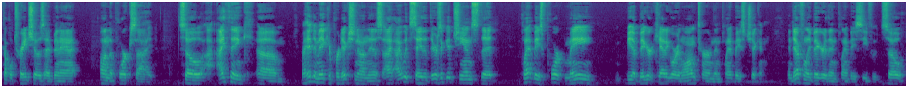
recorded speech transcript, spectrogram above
couple trade shows I've been at on the pork side. So I think um, if I had to make a prediction on this, I, I would say that there's a good chance that plant-based pork may be a bigger category long term than plant-based chicken, and definitely bigger than plant-based seafood. So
